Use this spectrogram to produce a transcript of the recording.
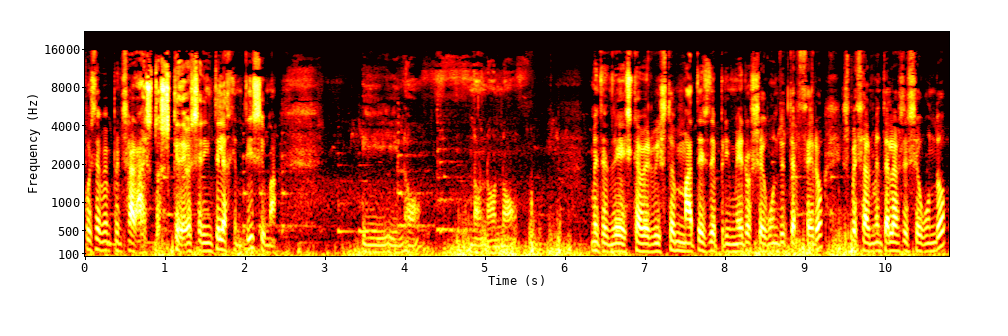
pues deben pensar, ah, esto es que debe ser inteligentísima. Y no, no, no, no. Me tendréis que haber visto en mates de primero, segundo y tercero, especialmente las de segundo,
